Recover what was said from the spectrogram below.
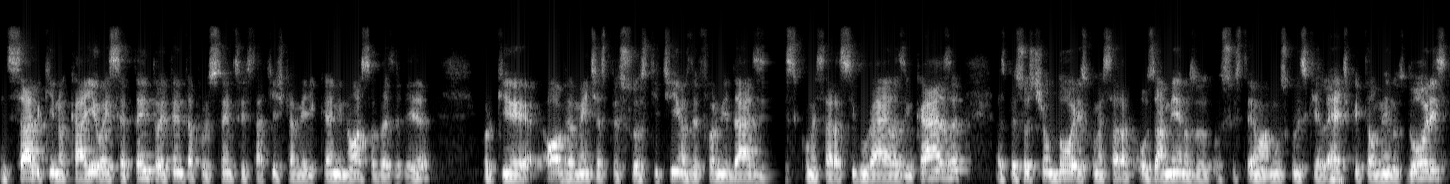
A gente sabe que no, caiu aí 70%, 80% da estatística americana e nossa brasileira. porque, obviamente, as pessoas que tinham as deformidades começaram a segurar elas em casa, as pessoas que tinham dores começaram a usar menos o, o sistema músculo-esquelético, então menos dores.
